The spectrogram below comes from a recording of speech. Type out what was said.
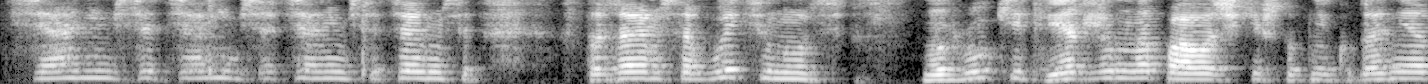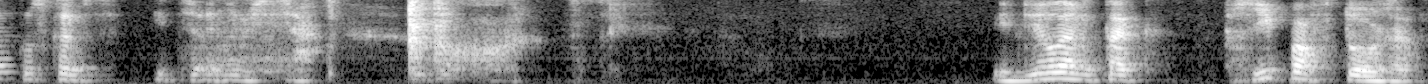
тянемся, тянемся, тянемся, тянемся. Стараемся вытянуть, но руки держим на палочке, чтобы никуда не отпускались. И тянемся. И делаем так три повтора.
